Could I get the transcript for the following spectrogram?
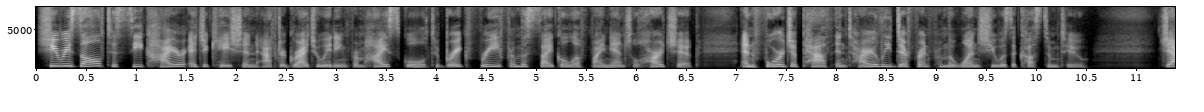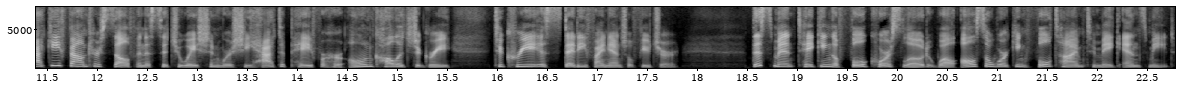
She resolved to seek higher education after graduating from high school to break free from the cycle of financial hardship and forge a path entirely different from the one she was accustomed to. Jackie found herself in a situation where she had to pay for her own college degree to create a steady financial future. This meant taking a full course load while also working full time to make ends meet.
